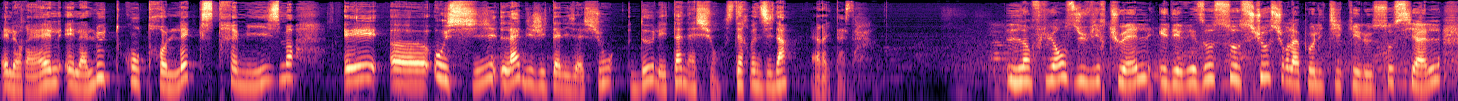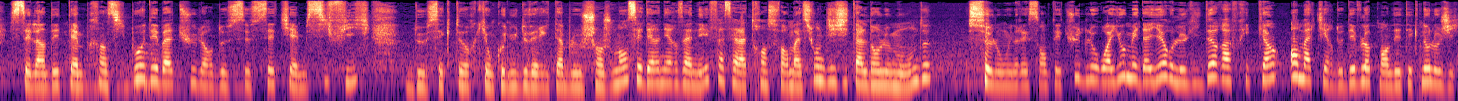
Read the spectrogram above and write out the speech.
et le réel et la lutte contre l'extrémisme et euh, aussi la digitalisation de l'État-nation. Stervenzina L'influence du virtuel et des réseaux sociaux sur la politique et le social, c'est l'un des thèmes principaux débattus lors de ce septième SIFI. Deux secteurs qui ont connu de véritables changements ces dernières années face à la transformation digitale dans le monde. Selon une récente étude, le Royaume est d'ailleurs le leader africain en matière de développement des technologies.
